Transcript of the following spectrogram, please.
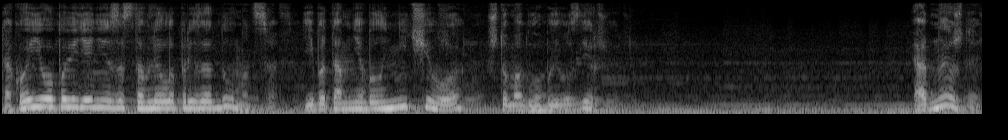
Такое его поведение заставляло призадуматься, ибо там не было ничего, что могло бы его сдерживать. Однажды,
